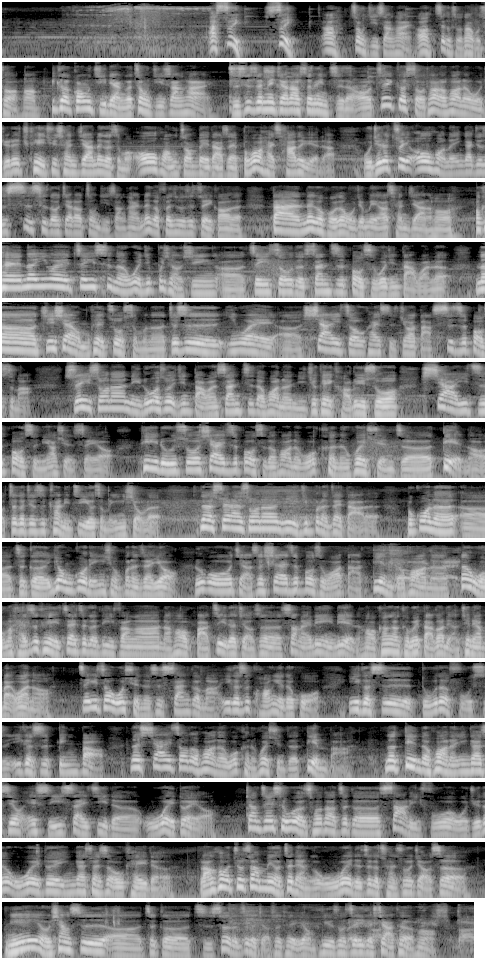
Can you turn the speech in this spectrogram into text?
啊，碎碎啊，重击伤害哦，这个手套不错哈、一个攻击，两个重击伤害，只是这边加到生命值了哦。这个手套的话呢，我觉得可以去参加那个什么欧皇装备大赛，不过还差得远了。我觉得最欧皇的应该就是四次都加到重击伤害，那个分数是最高的。但那个活动我就没有要参加了哈。OK，那因为这一次呢，我已经不小心呃这一周的三只 BOSS 我已经打完了。那接下来我们可以做什么呢？就是因为呃下一周开始就要打四只 BOSS 嘛。所以说呢，你如果说已经打完三只的话呢，你就可以考虑说下一只 BOSS 你要选谁哦。譬如说下一只 BOSS 的话呢，我可能会选择电哦，这个就是看你自己有什么英雄了。那虽然说呢，你已经不能再打了，不过呢，呃，这个用过的英雄不能再用。如果我假设下一只 BOSS 我要打电的话呢，那我们还是可以在这个地方啊，然后把自己的角色上来练一练哈，看看可不可以打到两千两百万哦。这一周我选的是三个嘛，一个是狂野的火，一个是毒的腐蚀，一个是冰爆。那下一周的话呢，我可能会选择电吧。那电的话呢，应该是用 S 一赛季的无畏队哦。像这次我有抽到这个萨里弗哦，我觉得无畏队应该算是 OK 的。然后就算没有这两个无畏的这个传说角色，你也有像是呃这个紫色的这个角色可以用，譬如说这一个夏特哈，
